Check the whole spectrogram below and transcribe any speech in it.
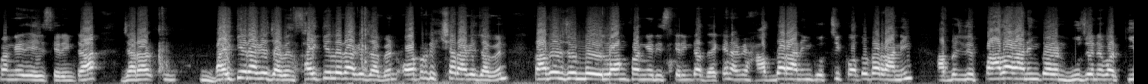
ফাঙ্গের এই স্কেটিংটা যারা বাইকের আগে যাবেন সাইকেলের আগে যাবেন অটো রিক্সার আগে যাবেন তাদের জন্য এই লং ফাঙ্গের স্কেটিংটা দেখেন, আমি হাত দা রানিং করছি, কতটা রানিং আপনি যদি পালা রানিং করেন বুঝেন এবার কি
